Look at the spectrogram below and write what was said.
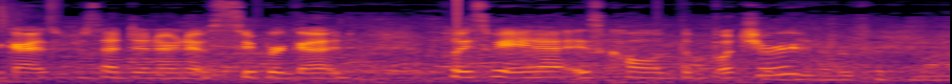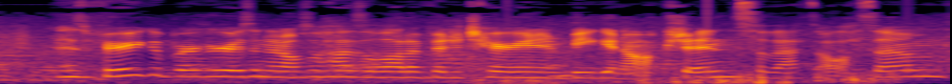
Alright guys, we just had dinner and it was super good. The place we ate at is called The Butcher. It has very good burgers and it also has a lot of vegetarian and vegan options, so that's awesome.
